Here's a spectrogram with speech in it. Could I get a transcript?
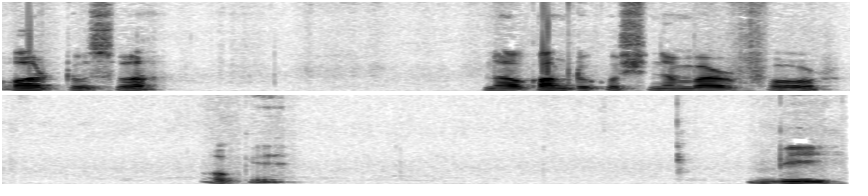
Or to so now come to question number 4 okay. B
